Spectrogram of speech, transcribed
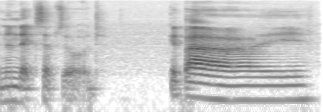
in the next episode. Goodbye.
